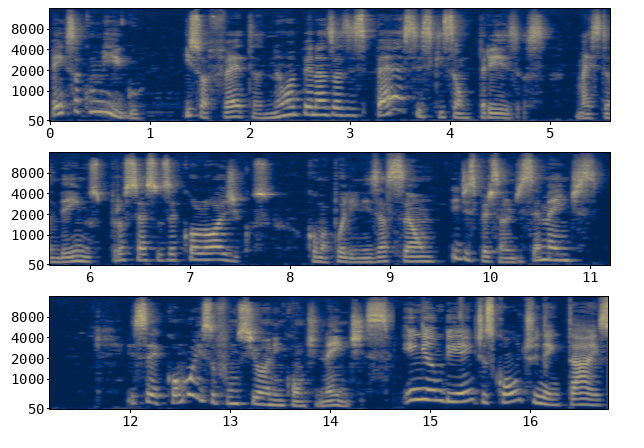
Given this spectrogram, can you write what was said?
Pensa comigo, isso afeta não apenas as espécies que são presas, mas também os processos ecológicos, como a polinização e dispersão de sementes. E C, como isso funciona em continentes? Em ambientes continentais,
